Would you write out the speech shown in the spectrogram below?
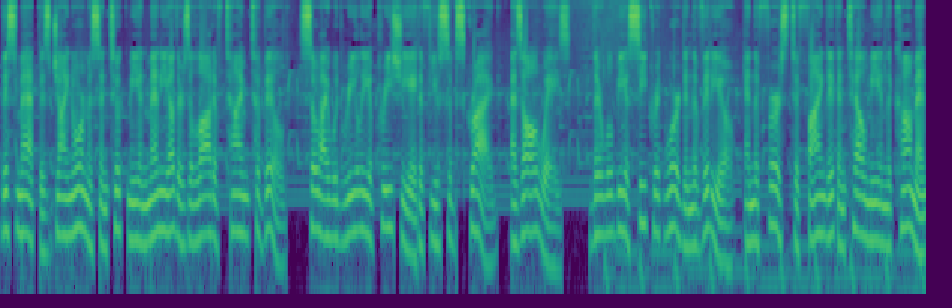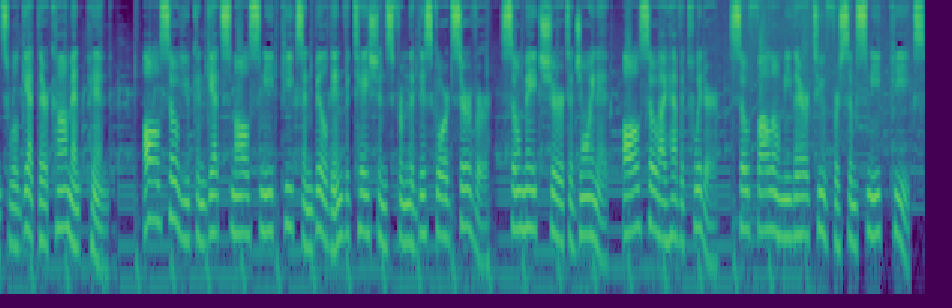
This map is ginormous and took me and many others a lot of time to build, so I would really appreciate if you subscribe, as always. There will be a secret word in the video, and the first to find it and tell me in the comments will get their comment pinned. Also you can get small sneak peeks and build invitations from the Discord server, so make sure to join it. Also I have a Twitter, so follow me there too for some sneak peeks.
